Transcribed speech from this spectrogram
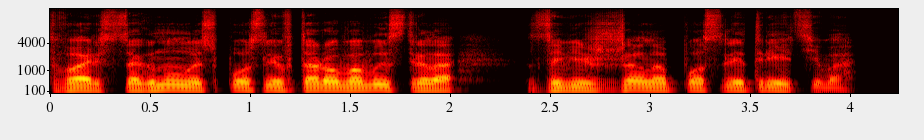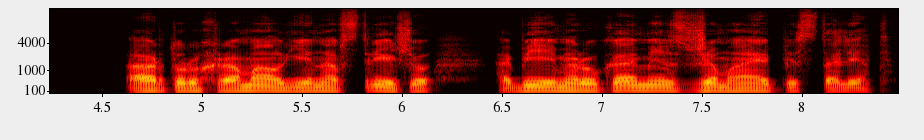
Тварь согнулась после второго выстрела, завизжала после третьего. Артур хромал ей навстречу, обеими руками сжимая пистолет.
